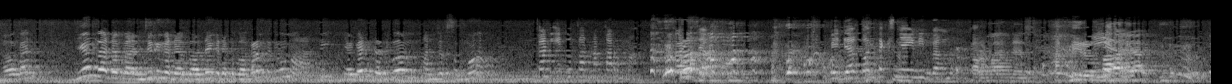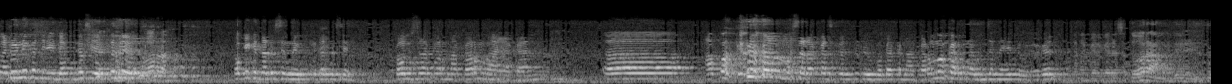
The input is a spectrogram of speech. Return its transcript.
Tahu kan? Dia nggak ada banjir, nggak ada badai, nggak ada kebakaran, tiba-tiba mati. Ya kan tiba-tiba hancur semua. kan itu karena karma Arza beda konteksnya ini bang karma dan takdir Iya. ya Aduh ini kan jadi dark jokes ya. Terus parah Oke kita terusin kita terusin. Kalau misalnya karena karma ya kan, eh apakah masyarakat seperti itu bakal kena karma karena bencana itu ya kan? karena gara-gara satu orang gitu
